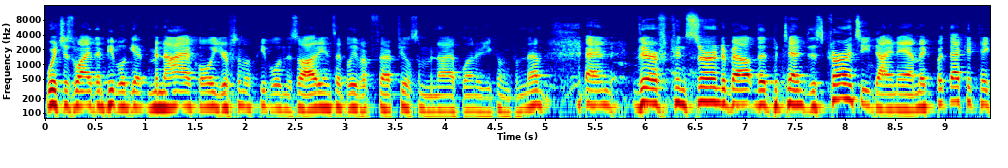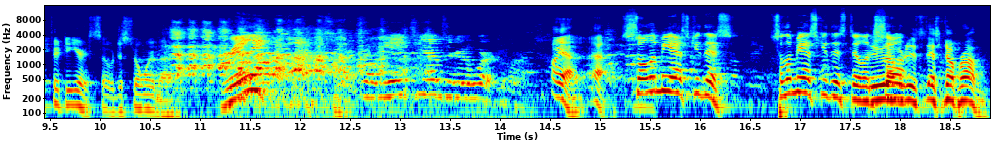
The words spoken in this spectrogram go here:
which is why then people get maniacal. You're some of the people in this audience, I believe, I feel some maniacal energy coming from them. And they're concerned about the potential, this currency dynamic, but that could take 50 years, so just don't worry about it. Really? So the ATMs are going to work tomorrow. Oh, yeah. yeah. So let me ask you this. So let me ask you this, Dylan. Dude, So it's- that's no problem.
